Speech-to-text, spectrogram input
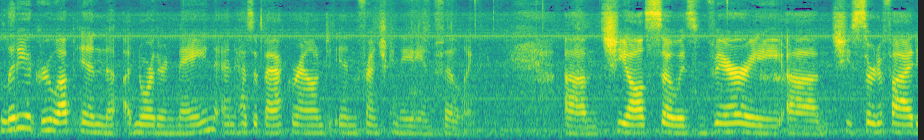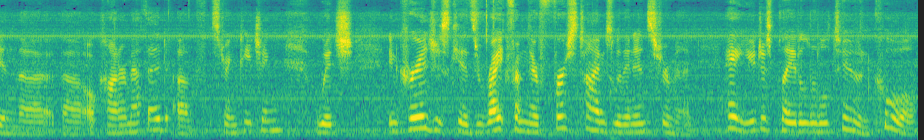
Lydia grew up in uh, northern Maine and has a background in French Canadian fiddling. Um, she also is very, um, she's certified in the, the O'Connor method of string teaching, which encourages kids right from their first times with an instrument. Hey, you just played a little tune, cool.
